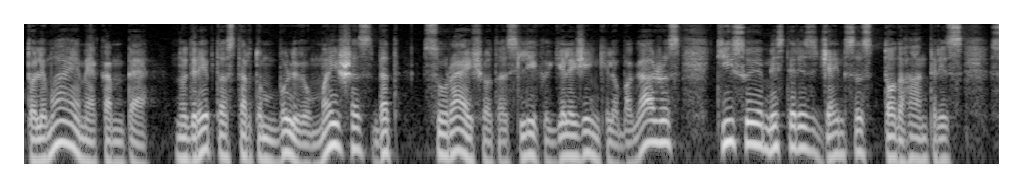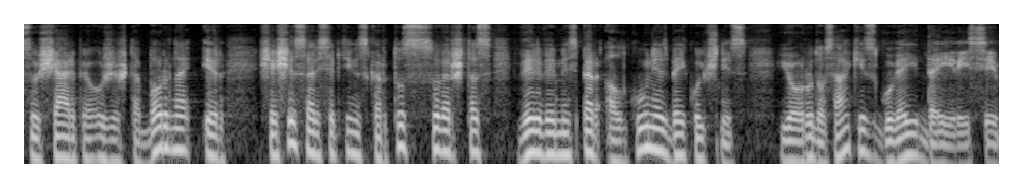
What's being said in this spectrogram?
tolimajame kampe nudreiptas tartum bulvių maišas, bet suraišiotas lyg geležinkelio bagažas, tysojo misteris Džeimsas Todhunteris su šerpio užišta burna ir šešis ar septynis kartus suverštas virvėmis per alkūnės bei kulkšnis. Jo rudos akis guviai dairėsi.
